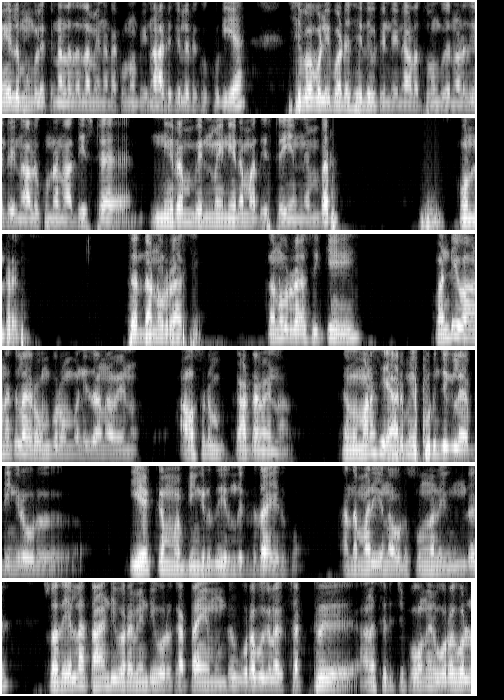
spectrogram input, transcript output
மேலும் உங்களுக்கு நல்லதெல்லாமே நடக்கணும் அப்படின்னா அருகில் இருக்கக்கூடிய சிவ வழிபாடு செய்துவிட்டு இன்றைய நாளை தூங்குவது நல்லது. இன்றைய நாளுக்கு உண்டான அதிர்ஷ்ட நிறம் வெண்மை நிறம் அதிர்ஷ்ட எண் நம்பர் ஒன்று. தனுர் ராசி. தனுர் ராசிக்கு வண்டி வாகனத்தில் ரொம்ப ரொம்ப நிதானம் வேணும். அவசரம் காட்ட வேண்டாம் நம்ம மனசு யாருமே புரிஞ்சுக்கல அப்படிங்கிற ஒரு ஏக்கம் அப்படிங்கிறது இருந்துக்கிட்டு தான் இருக்கும். அந்த மாதிரியான ஒரு சூழ்நிலை உண்டு. ஸோ அதையெல்லாம் தாண்டி வர வேண்டிய ஒரு கட்டாயம் உண்டு. உறவுகளை சற்று அனுசரித்து போகணும். உறவுகள்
